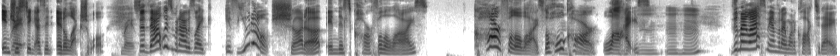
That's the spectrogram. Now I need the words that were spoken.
interesting as an intellectual. right. So that was when I was like, if you don't shut up in this car full of lies, car full of lies, the whole Mhm. car lies. Mm-hmm. Then my last man that I want to clock today.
